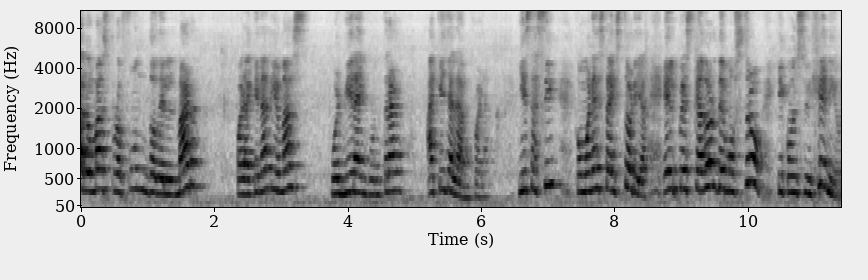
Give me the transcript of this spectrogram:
a lo más profundo del mar para que nadie más volviera a encontrar aquella lámpara. Y es así como en esta historia el pescador demostró que con su ingenio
